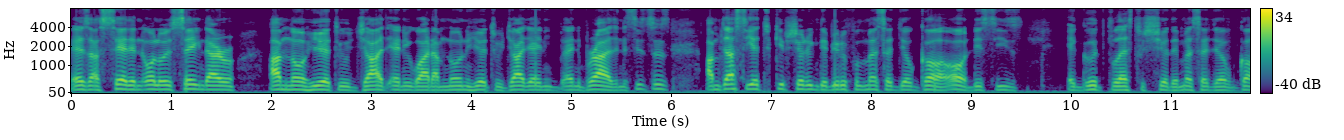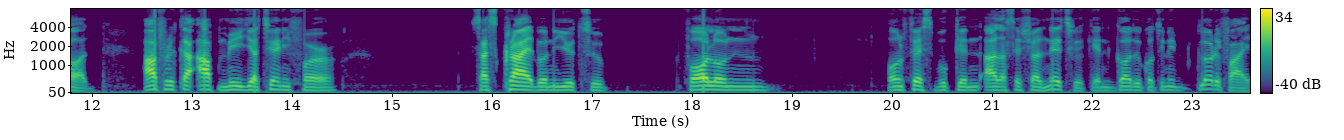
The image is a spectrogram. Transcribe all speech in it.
As I said, and always saying that I'm not here to judge anyone. I'm not here to judge any, any brothers and sisters. I'm just here to keep sharing the beautiful message of God. Oh, this is a good place to share the message of God. Africa Up Media 24. Subscribe on YouTube. Follow on on Facebook and other social network and God will continue to glorify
